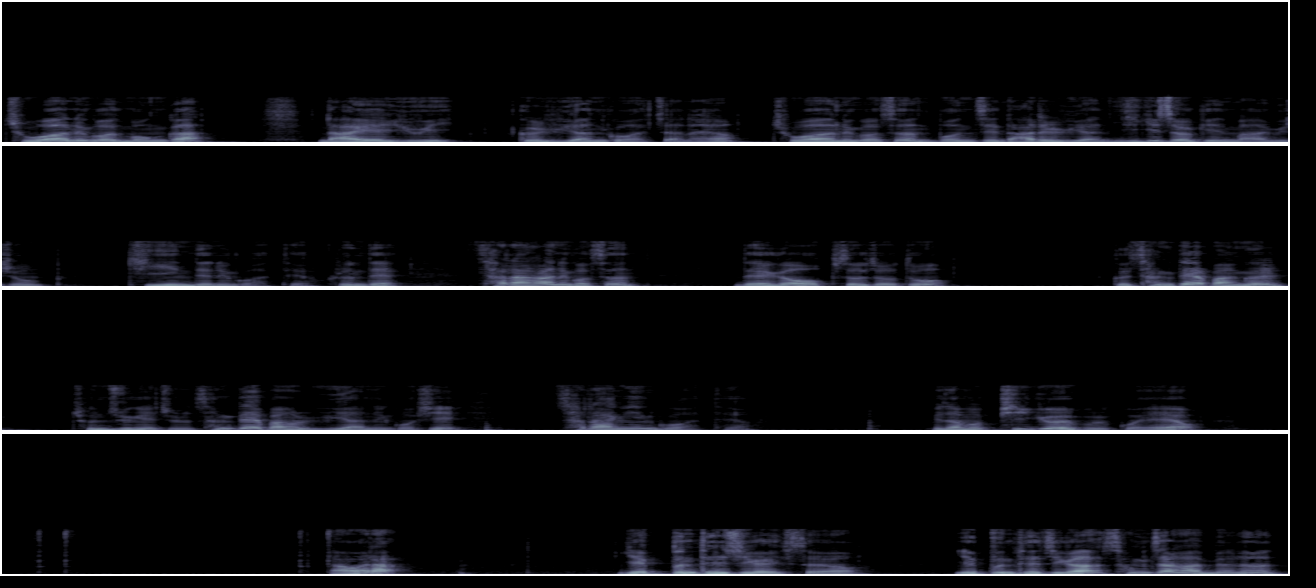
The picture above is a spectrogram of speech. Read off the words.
좋아하는 건 뭔가 나의 유익을 위한 것 같잖아요. 좋아하는 것은 뭔지 나를 위한 이기적인 마음이 좀 기인되는 것 같아요. 그런데 사랑하는 것은 내가 없어져도 그 상대방을 존중해주는 상대방을 위하는 것이 사랑인 것 같아요. 그래서 한번 비교해 볼 거예요. 나와라! 예쁜 돼지가 있어요. 예쁜 돼지가 성장하면은,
